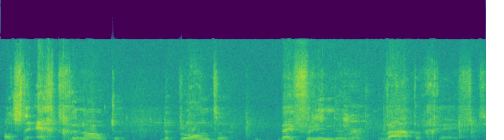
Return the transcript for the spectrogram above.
als de echtgenote de planten bij vrienden water geeft.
